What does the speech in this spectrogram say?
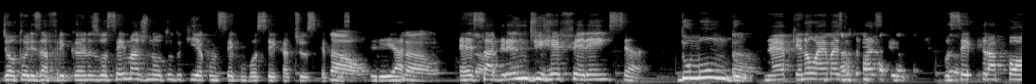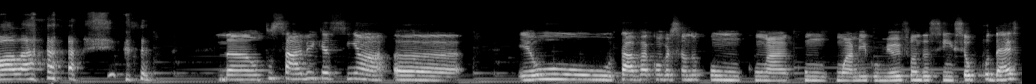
de autores africanos. Você imaginou tudo o que ia acontecer com você, Katiuska? Não, você seria não, essa não. grande referência do mundo, não. né? Porque não é mais do Brasil. Você extrapola. não, tu sabe que assim, ó, uh, eu estava conversando com, com, a, com, com, um amigo meu e falando assim, se eu pudesse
